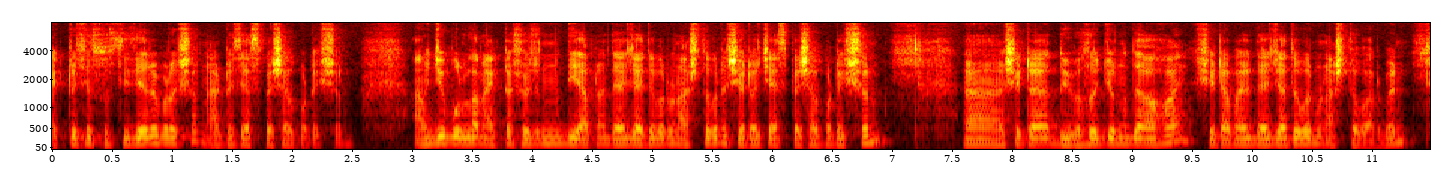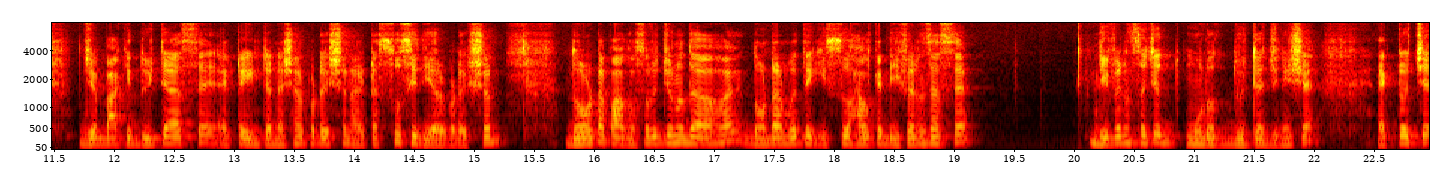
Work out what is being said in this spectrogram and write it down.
একটা হচ্ছে সুস্থিদিয়ার প্রোটেকশন আর একটা হচ্ছে স্পেশাল প্রোটেকশন আমি যে বললাম, একটা সৌজন্য দিয়ে আপনার দেশে যাইতে পারবেন আসতে পারেন, সেটা হচ্ছে স্পেশাল প্রোটেকশন সেটা দুই বছরের জন্য দেওয়া হয়, সেটা বাইরে দেশে যেতে পারবেন, আসতে পারবেন। যে বাকি দুইটা আছে, একটা ইন্টারন্যাশনাল প্রোটেকশন আর একটা সুসিডিয়ার প্রোটেকশন দোনোটা পাঁচ বছরের জন্য দেওয়া হয় দোনোটার মধ্যে কিছু হালকা ডিফারেন্স আছে। ডিফারেন্স হচ্ছে মূলত দুইটা জিনিসে। একটা হচ্ছে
